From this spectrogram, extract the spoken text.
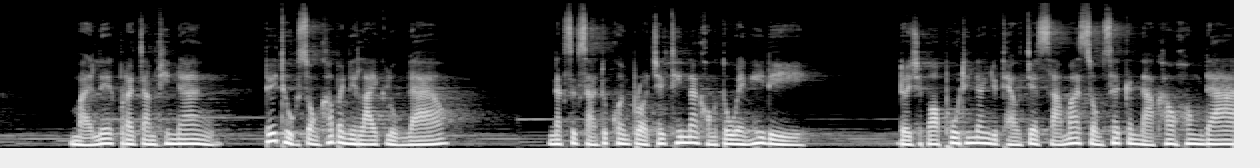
3 หมายเลขประจำที่นั่ง ได้ถูกส่งเข้าไปในไลน์กลุ่มแล้ว นักศึกษาทุกคนโปรดเช็คที่นั่งของตัวเองให้ดี โดยเฉพาะผู้ที่นั่งอยู่แถวเจ็ดสามารถสวมเสื้อกันหนาวเข้าห้องได้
